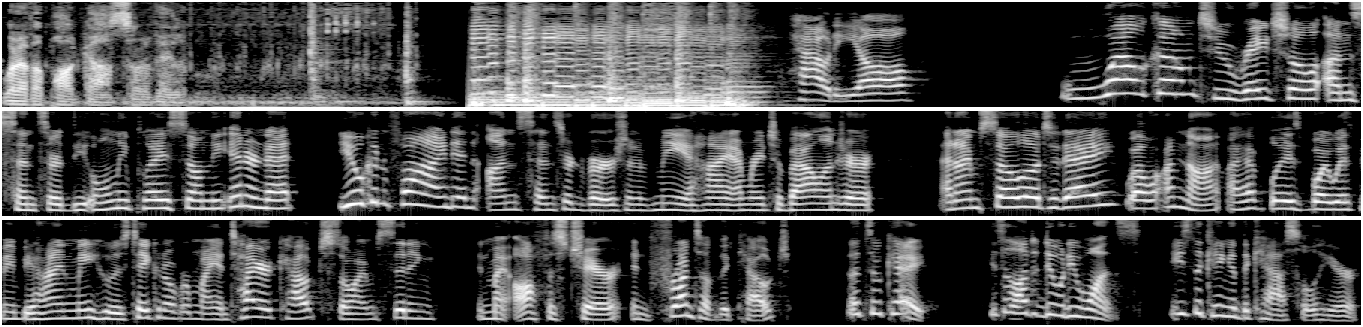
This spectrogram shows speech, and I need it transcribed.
wherever podcasts are available. Howdy, y'all. Welcome to Rachel Uncensored, the only place on the internet you can find an uncensored version of me. Hi, I'm Rachel Ballinger, and I'm solo today. Well, I'm not. I have Blaze Boy with me behind me, who has taken over my entire couch, so I'm sitting in my office chair in front of the couch. That's okay. He's allowed to do what he wants. He's the king of the castle here.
